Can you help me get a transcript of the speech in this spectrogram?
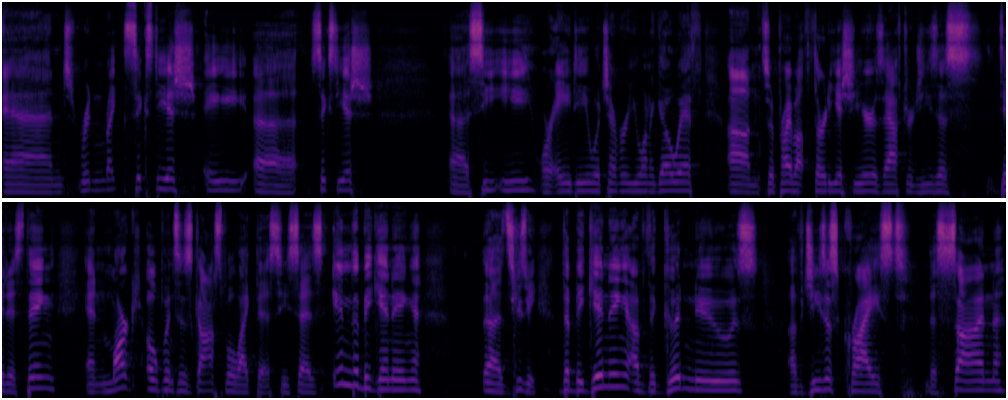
and written like 60 ish, a uh, 60 ish. Uh, CE or AD, whichever you want to go with. Um, so probably about 30-ish years after Jesus did his thing. And Mark opens his gospel like this. He says, "In the beginning, uh, excuse me, the beginning of the good news of Jesus Christ, the Son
